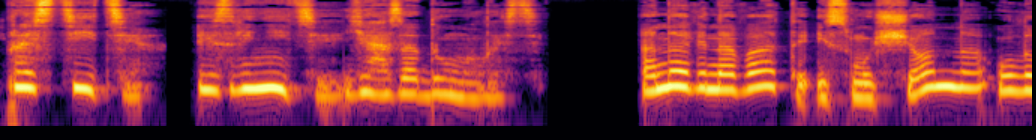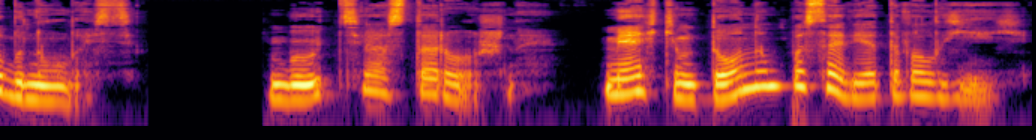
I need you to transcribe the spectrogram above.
простите, извините, я задумалась». Она виновата и смущенно улыбнулась. «Будьте осторожны», — мягким тоном посоветовал ей.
